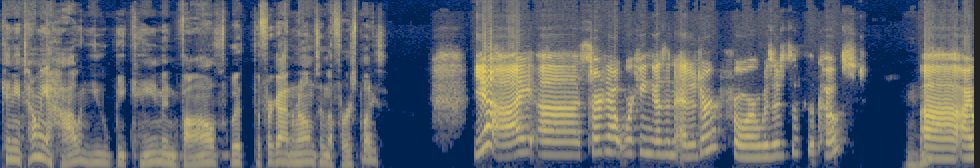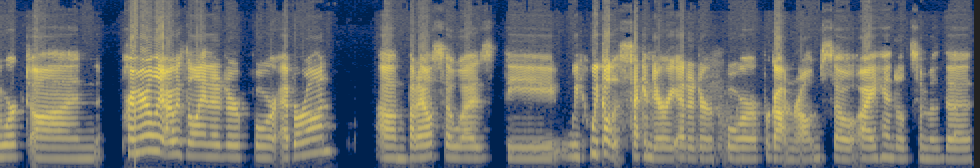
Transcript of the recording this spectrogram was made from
Can you tell me how you became involved with the Forgotten Realms in the first place? Yeah, I uh, started out working as an editor for Wizards of the Coast. Mhm. Uh, I worked on primarily I was the line editor for Eberron, um, but I also was the we we called it secondary editor for Forgotten Realms. So I handled some of the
